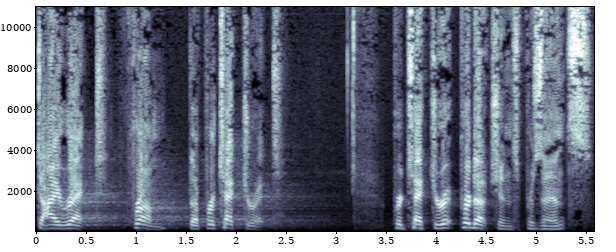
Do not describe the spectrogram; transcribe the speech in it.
Direct from the Protectorate. Protectorate Productions presents.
